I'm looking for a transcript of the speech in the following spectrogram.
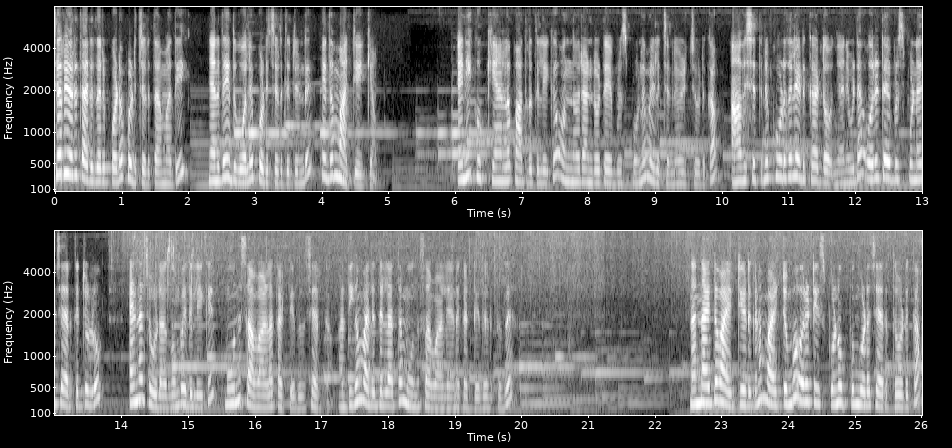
ചെറിയൊരു തരിതരിപ്പോടെ പൊടിച്ചെടുത്താൽ മതി. ഞാനിത് ഇതുപോലെ പൊടിച്ചെടുത്തിട്ടുണ്ട്. ഇത് മാറ്റി വയ്ക്കാം. ഇനി കുക്ക് ചെയ്യാനുള്ള പാത്രത്തിലേക്ക് ഒന്നോ രണ്ടോ ടേബിൾ സ്പൂൺ വെളിച്ചെണ്ണ ഒഴിച്ചു കൊടുക്കാം. ആവശ്യത്തിന് കൂടുതൽ എടുക്കാം കേട്ടോ. ഞാനിവിടെ ഒരു ടേബിൾ സ്പൂണേ ചേർത്തിട്ടുള്ളൂ. എണ്ണ ചൂടാകുമ്പോൾ ഇതിലേക്ക് മൂന്ന് സവാള കട്ട് ചെയ്തത് ചേർക്കാം. അധികം വലുതല്ലാത്ത മൂന്ന് സവാളയാണ് കട്ട് ചെയ്തെടുത്തത്. നന്നായിട്ട് വഴറ്റിയെടുക്കണം. വഴറ്റുമ്പോൾ ഒരു ടീസ്പൂൺ ഉപ്പും കൂടെ ചേർത്ത് കൊടുക്കാം.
